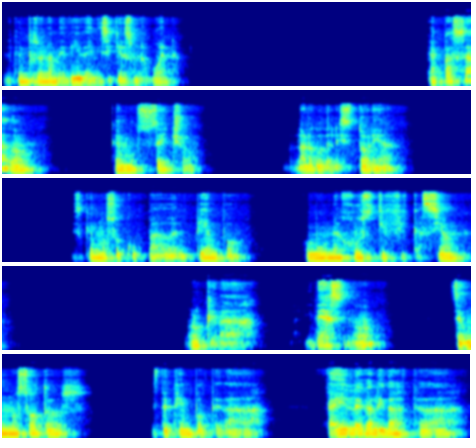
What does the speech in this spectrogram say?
El tiempo es una medida y ni siquiera es una buena. ¿Qué ha pasado? ¿Qué hemos hecho a lo largo de la historia? Es que hemos ocupado el tiempo como una justificación. Lo que da validez, ¿no? Según nosotros, este tiempo te da fe y legalidad, te da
